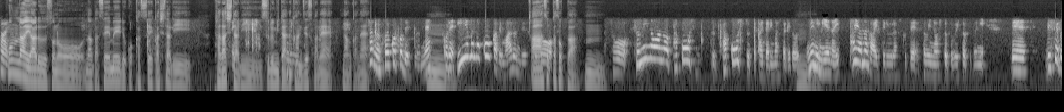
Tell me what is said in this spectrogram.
はい。本来あるそのなんか生命力を活性化したり正したりするみたいな感じですかね、なんかね。多分そういうことですよね、うん。これ EM の効果でもあるんですけどああそっかそっか。うん。そう炭のあの多孔質多孔質って書いてありましたけど、うん。目に見えないいっぱい穴が開いてるらしくて炭の一粒一粒に。で微生物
